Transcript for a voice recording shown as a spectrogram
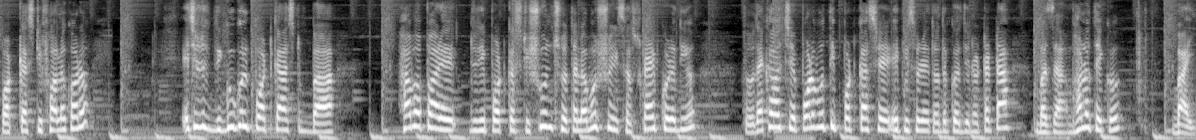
পডকাস্টটি ফলো করো। এছাড়া যদি গুগল পডকাস্ট বা হাবাপারে যদি পডকাস্টটি শুনছো, তাহলে অবশ্যই সাবস্ক্রাইব করে দিও। তো দেখা হচ্ছে পরবর্তী পডকাস্টের এপিসোডে ততক্ষণ জন্য টাটা বাজা ভালো থেকো বাই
